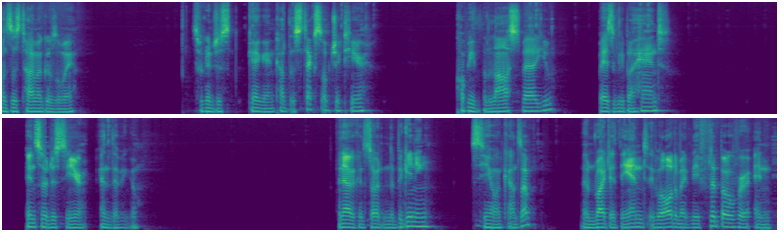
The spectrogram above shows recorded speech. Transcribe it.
Once this timer goes away. So we can just again cut this text object here, copy the last value, basically by hand, insert this here, and there we go. And now we can start in the beginning, see how it counts up. Then right at the end, it will automatically flip over and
